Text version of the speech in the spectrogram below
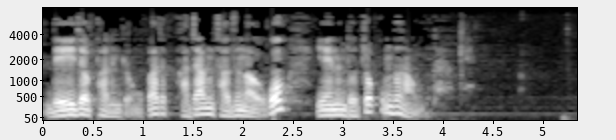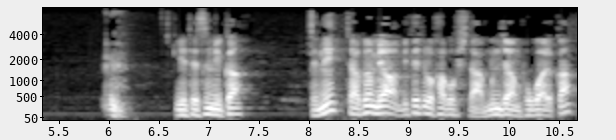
내접하는 경우가 가장 자주 나오고 얘는 또 조금 더 나옵니다. 이렇게. 이해됐습니까? 됐니? 자, 그러면 밑에 쪽으로 가봅시다. 문제 한번 보고 할까?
